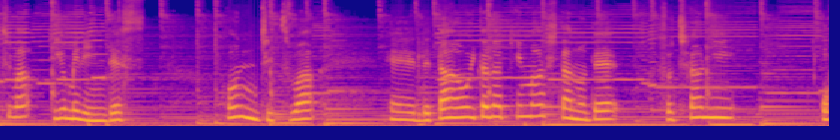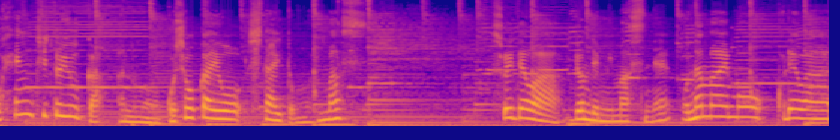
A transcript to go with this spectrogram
ちはゆめりんです。本日は、えー、レターをいただきましたのでそちらにお返事というかあのご紹介をしたいと思います。それでは読んでみますね。お名前もこれは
